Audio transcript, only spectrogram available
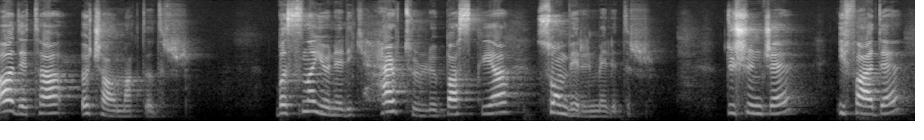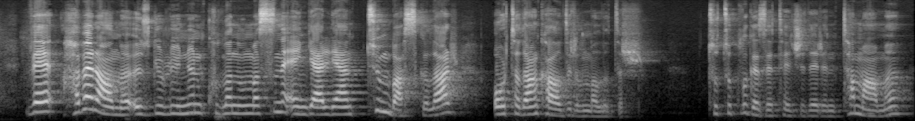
adeta öç almaktadır. Basına yönelik her türlü baskıya son verilmelidir. Düşünce, ifade ve haber alma özgürlüğünün kullanılmasını engelleyen tüm baskılar ortadan kaldırılmalıdır. Tutuklu gazetecilerin tamamı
